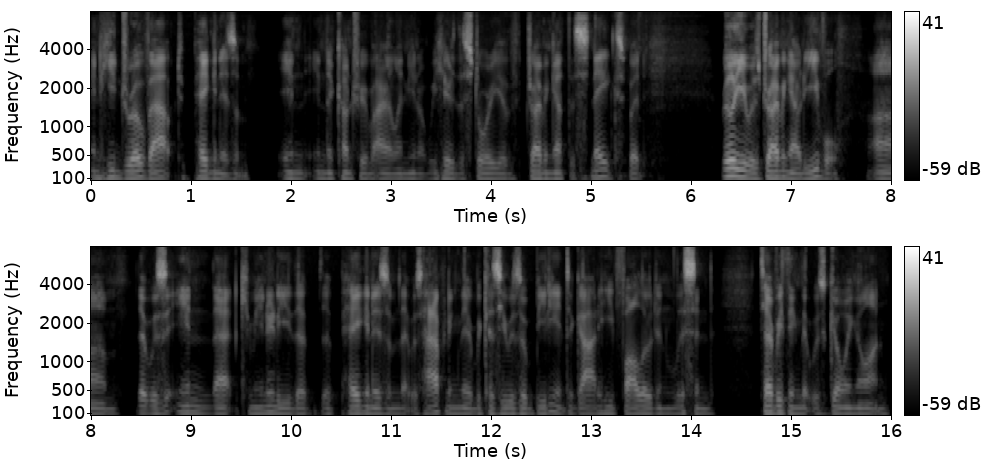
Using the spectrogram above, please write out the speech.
and he drove out paganism in, in the country of Ireland. You know, we hear the story of driving out the snakes, but really it was driving out evil um, that was in that community, the the paganism that was happening there, because he was obedient to God. He followed and listened to everything that was going on.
